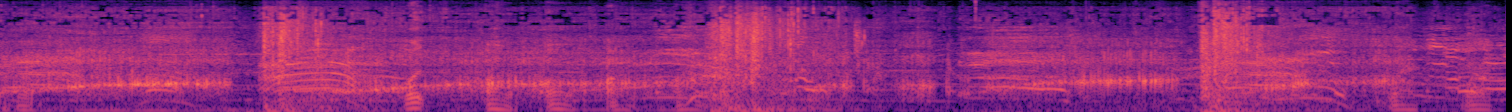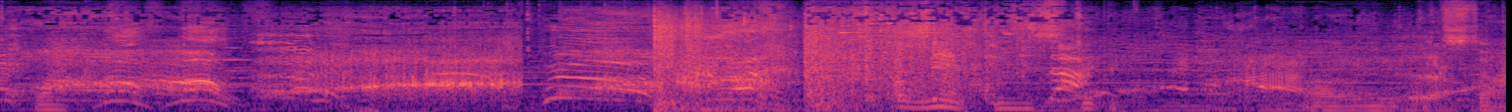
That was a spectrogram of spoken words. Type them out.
Okay. What? Oh, oh, oh, oh. Whack, whack, whack. Oh, no, stupid. Oh, you good stuff.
